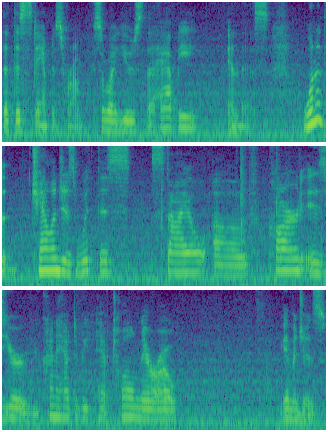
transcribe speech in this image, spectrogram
that this stamp is from. So I use the happy and this. One of the challenges with this style of card is you're, you kind of have to be have tall, narrow images,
